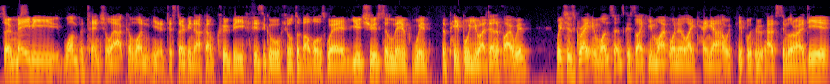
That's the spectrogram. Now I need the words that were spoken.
So maybe one potential outcome, one you know dystopian outcome, could be physical filter bubbles where you choose to live with the people you identify with, which is great in one sense because like you might want to like hang out with people who have similar ideas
